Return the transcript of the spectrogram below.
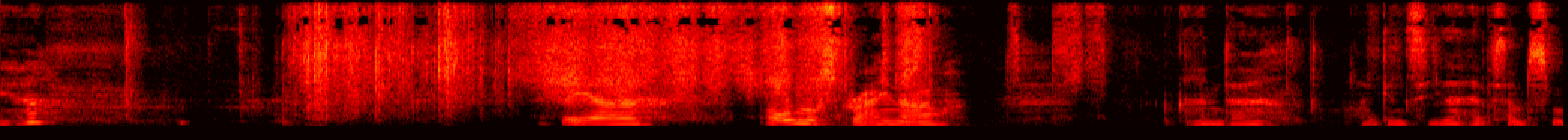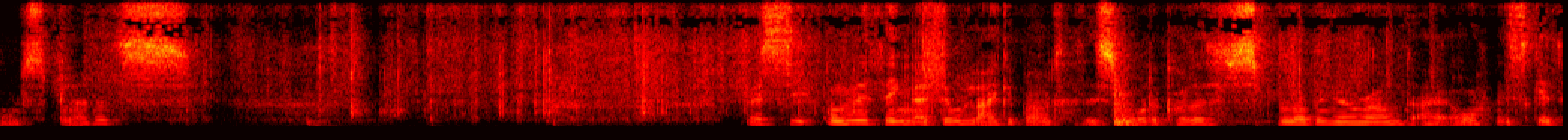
Yeah. They are almost dry now. And uh, I can see I have some small splatters. That's the only thing I don't like about this watercolor splobbing around. I always get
